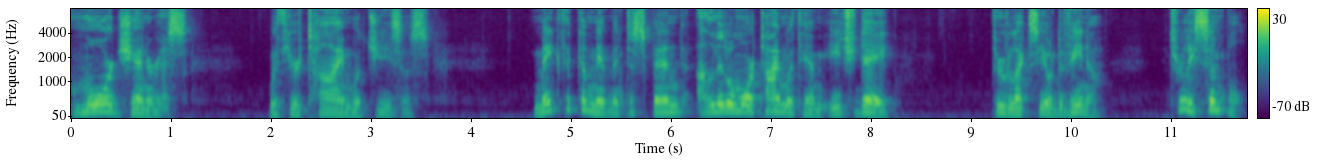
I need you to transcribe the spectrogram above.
more generous with your time with Jesus. Make the commitment to spend a little more time with Him each day through Lectio Divina. It's really simple.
